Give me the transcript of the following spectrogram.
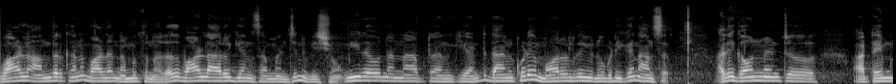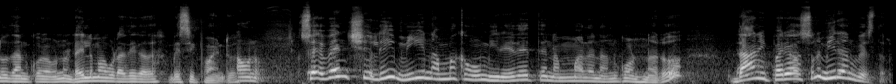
వాళ్ళు అందరికన్నా వాళ్ళని నమ్ముతున్నారు. అది వాళ్ళ ఆరోగ్యానికి సంబంధించిన విషయం. మీరెవరు నన్ను ఆపడానికి అంటే దానికి కూడా మారల్గా యూ నోబడి కెన్ ఆన్సర్ అదే గవర్నమెంట్ ఆ టైంలో దానికి ఉన్న డైలమా కూడా అదే కదా బేసిక్ పాయింట్ అవును. సో ఎవెన్చువలీ మీ నమ్మకం మీరు ఏదైతే నమ్మాలని అనుకుంటున్నారో దాని పర్యవసనం మీరే అనుభవిస్తారు.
